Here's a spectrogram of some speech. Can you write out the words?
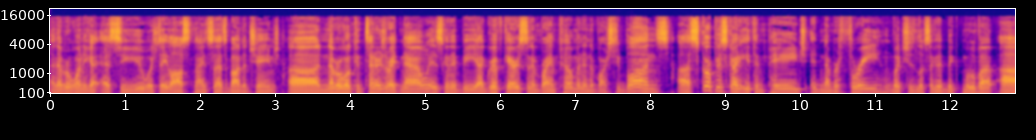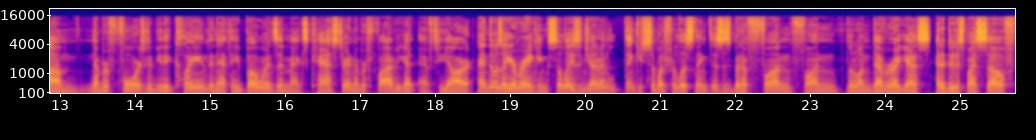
At number one, you got SCU, which they lost tonight, so that's bound to change. Uh, number one contenders right now is going to be uh, Griff Garrison and Brian Pillman and the Varsity Blondes. Uh, Scorpio Sky and Ethan Page at number three, which is, looks like a big move up. Um, number four is going to be the acclaimed and Anthony Bowens and Max Caster. Number five, you got FTR. And those are your rankings. So, ladies and gentlemen, thank you so much for listening. This has been a fun, fun little endeavor, I guess. Had to do this myself.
